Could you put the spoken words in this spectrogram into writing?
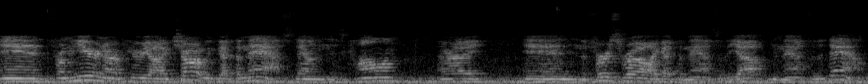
And from here in our periodic chart, we've got the mass down in this column. All right, and in the first row, I got the mass of the up and the mass of the down.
